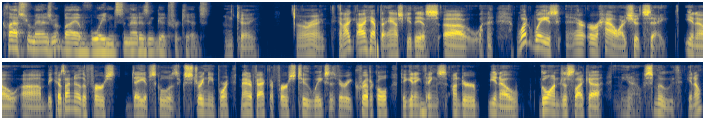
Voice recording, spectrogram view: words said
classroom management by avoidance, and that isn't good for kids. Okay. All right. And I, I have to ask you this. Uh, what ways, or how I should say, you know, um, because I know the first day of school is extremely important. Matter of fact, the first two weeks is very critical to getting mm-hmm. things under, you know, going just like a, you know, smooth, you know.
